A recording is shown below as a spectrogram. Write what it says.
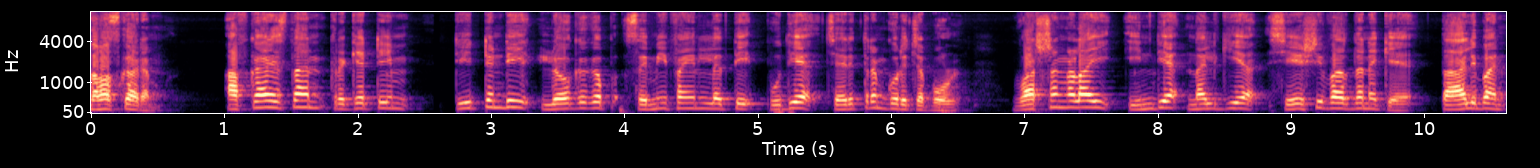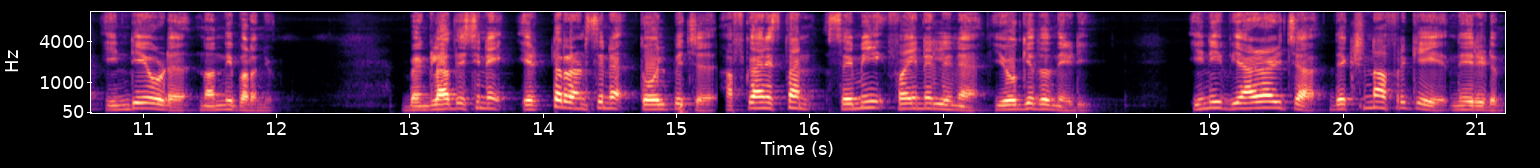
നമസ്കാരം. Afghanistan cricket team T twenty ലോകകപ്പ് സെമിഫൈനലിലെത്തി പുതിയ ചരിത്രം കുറിച്ചപ്പോൾ വർഷങ്ങളായി ഇന്ത്യ നൽകിയ ശേഷി വർധനയ്ക്ക് താലിബാൻ ഇന്ത്യയോട് നന്ദി പറഞ്ഞു. ബംഗ്ലാദേശിനെ എട്ട് റൺസിന് തോൽപ്പിച്ച് അഫ്ഗാനിസ്ഥാൻ സെമി ഫൈനലിന് യോഗ്യത നേടി. ഇനി വ്യാഴാഴ്ച ദക്ഷിണാഫ്രിക്കയെ നേരിടും.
